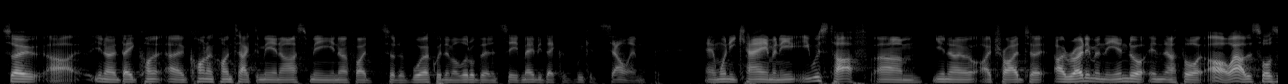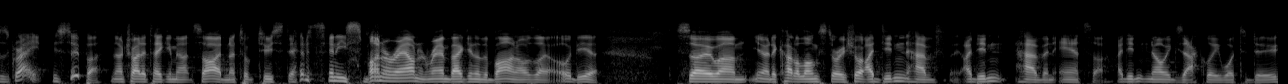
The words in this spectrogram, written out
So, uh, you know, they con- uh, Connor contacted me and asked me, you know, if I'd sort of work with him a little bit and see if maybe they could we could sell him. And when he came, and he, he was tough. Um, you know, I tried to, I rode him in the indoor, and I thought, oh wow, this horse is great. He's super. And I tried to take him outside, and I took two steps, and he spun around and ran back into the barn. I was like, oh dear. So, um, you know, to cut a long story short, I didn't have, I didn't have an answer. I didn't know exactly what to do.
